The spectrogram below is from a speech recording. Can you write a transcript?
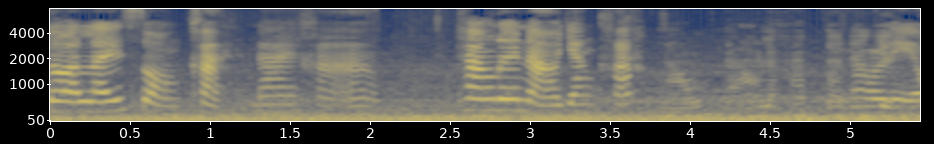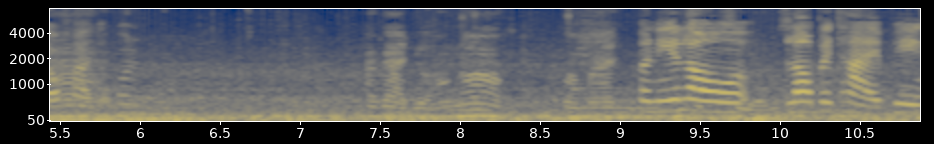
รอไลฟ์สองค่ะ ได้ค่ะ ทางเลยหนาวยังคะ หนาวหนาวแล้วครับ ตอนหนี้นาวแล้วค่ะเย็ทุกคน อากาศอยู่ข้างนอกประมาณวันนี้เรา24องศเราไปถ่ายเพลง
